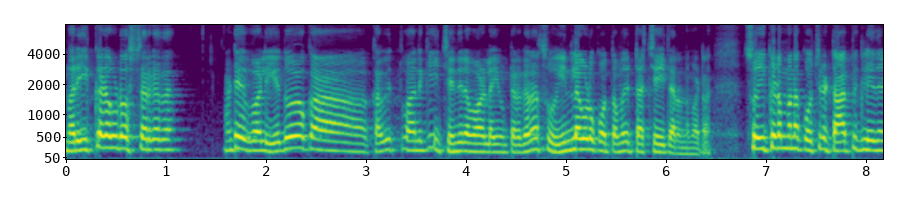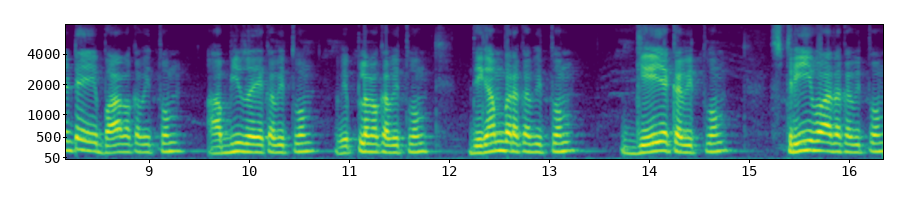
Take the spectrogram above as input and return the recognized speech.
మరి ఇక్కడ కూడా వస్తారు కదా. అంటే వాళ్ళు ఏదో ఒక కవిత్వానికి చెందిన వాళ్ళు అయి ఉంటారు కదా సో ఇంట్లో కూడా కొంతమంది టచ్ అవుతారనమాట సో ఇక్కడ మనకు వచ్చిన టాపిక్ లేదంటే భావ కవిత్వం అభ్యుదయ కవిత్వం విప్లవ కవిత్వం దిగంబర కవిత్వం గేయ కవిత్వం స్త్రీవాద కవిత్వం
